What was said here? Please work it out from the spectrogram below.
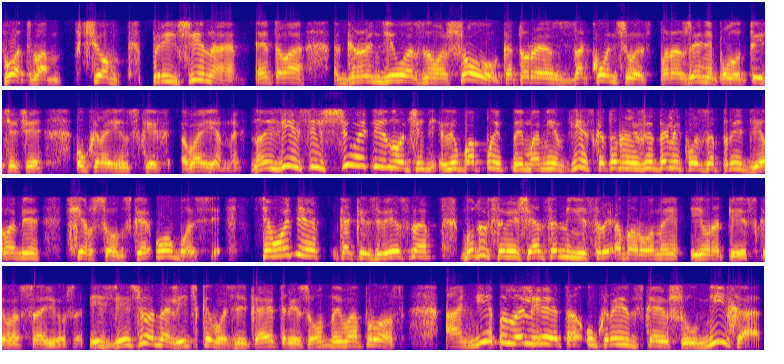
Вот вам в чем причина этого грандиозного шоу, которое закончилось поражением полутысячи украинских военных. Но здесь еще один очень любопытный момент есть, который лежит далеко за пределами Херсонской области. Сегодня, как известно, будут совещаться министры обороны Европейского Союза. И здесь у аналитика возникает резонный вопрос. А не было ли это украинская шумиха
